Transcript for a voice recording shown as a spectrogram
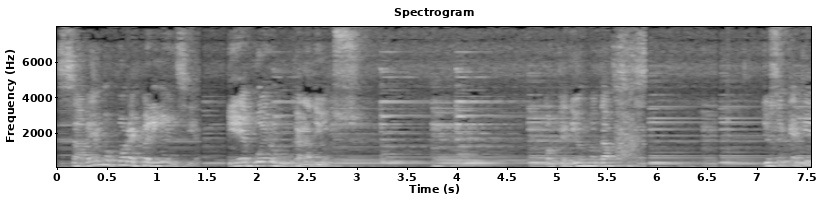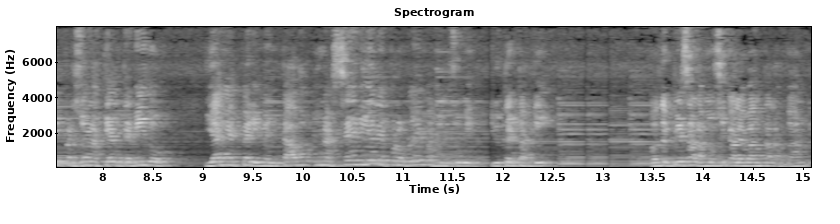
Sabemos por experiencia que es bueno buscar a Dios. Porque Dios nos da paz. Yo sé que aquí hay personas que han tenido y han experimentado una serie de problemas en su vida. Y usted está aquí. Cuando empieza la música, levanta las manos.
